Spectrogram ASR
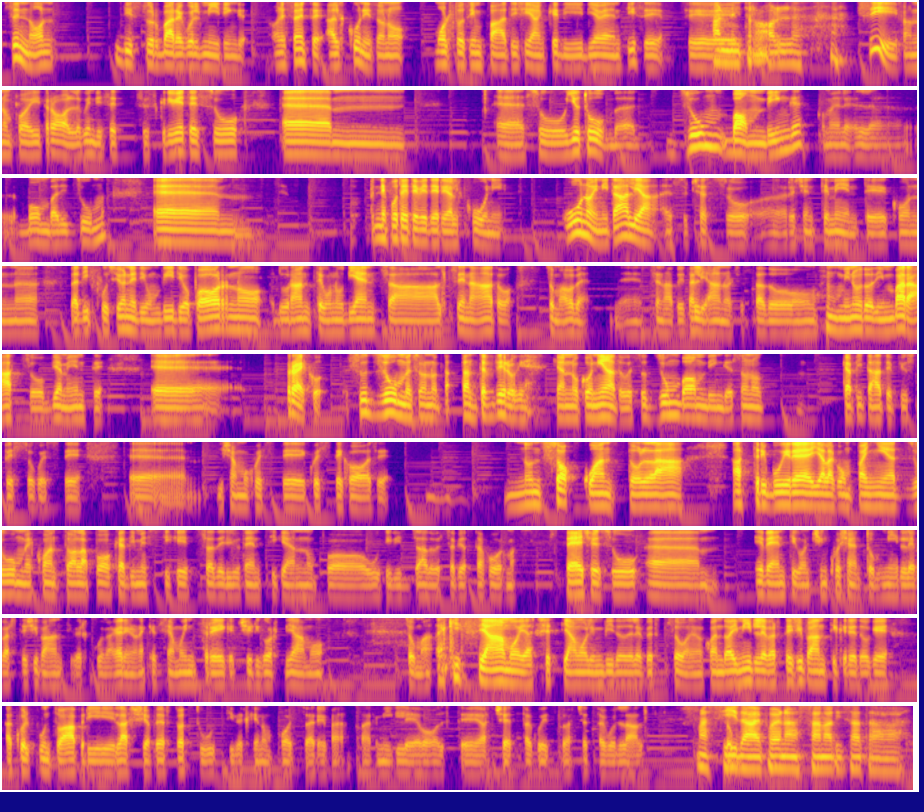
se non disturbare quel meeting. Onestamente alcuni sono molto simpatici anche di, di eventi. Se, se, fanno i troll. sì, fanno un po' i troll. Quindi se, se scrivete su, ehm, eh, su YouTube Zoom Bombing, come le, le, la bomba di Zoom, ehm, ne potete vedere alcuni. Uno in Italia è successo uh, recentemente con uh, la diffusione di un video porno durante un'udienza al Senato. Insomma, vabbè, nel Senato italiano c'è stato un minuto di imbarazzo ovviamente, eh, però ecco, su Zoom sono, t- tanto è vero che, che, hanno coniato questo Zoom bombing, sono capitate più spesso queste, eh, diciamo queste, queste cose. Non so quanto la attribuirei alla compagnia Zoom e quanto alla poca dimestichezza degli utenti che hanno un po' utilizzato questa piattaforma, specie su ehm, eventi con 500-1000 partecipanti, per cui magari non è che siamo in tre che ci ricordiamo insomma chi siamo e accettiamo l'invito delle persone. Quando hai mille partecipanti credo che a quel punto apri, lasci aperto a tutti perché non puoi stare a fare mille volte accetta questo, accetta quell'altro. Ma sì, insomma, dai, poi è una sana risata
